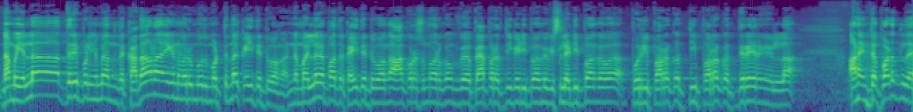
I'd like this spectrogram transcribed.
நம்ம எல்லா திரைப்படங்களுமே அந்த கதாநாயகன் வரும்போது மட்டும்தான் கை தட்டுவாங்க. நம்ம எல்லாமே பார்த்து கை தட்டுவாங்க ஆக்ரோஷமாக இருக்கும் பேப்பரை தூக்கி அடிப்பாங்க விசில் அடிப்பாங்க பொறி பறக்கும் தீ பறக்கும் திரையரங்கெல்லாம் ஆனால் இந்த படத்தில்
